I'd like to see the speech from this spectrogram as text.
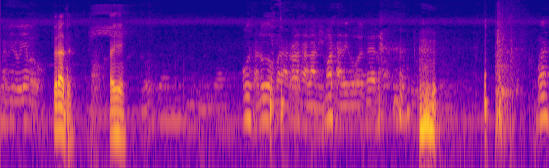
Me miro bien, babo. Espérate. Ahí sí. Un saludo para Rosa, la mimosa, dijo Becerra. Bueno.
